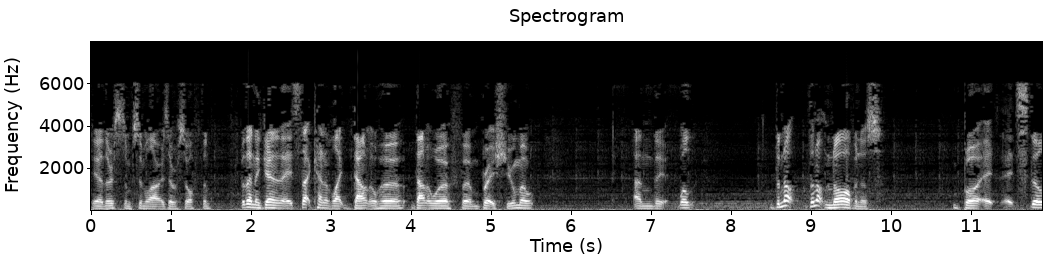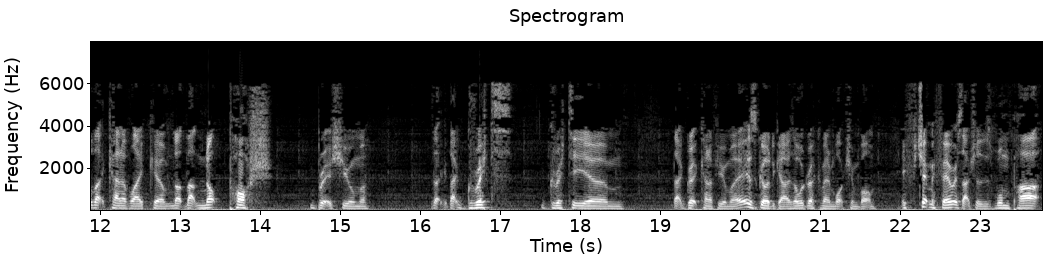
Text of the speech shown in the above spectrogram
Yeah, there is some similarities every so often. But then again, it's that kind of like down to earth, down to earth um, British humour. And the well, they're not they're not Northerners, but it, it's still that kind of like um, not that not posh British humour, that that grit, gritty, um, that grit kind of humour. It is good, guys. I would recommend watching Bottom. If you check my favourites, actually, there's one part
